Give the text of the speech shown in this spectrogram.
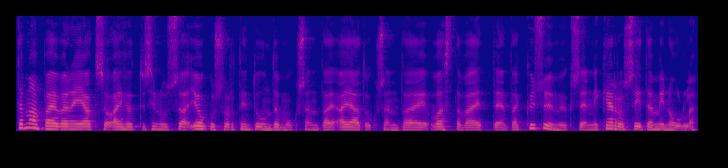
tämänpäiväinen jakso aiheutti sinussa jonkun sortin tuntemuksen tai ajatuksen tai vastaväitteen tai kysymyksen, niin kerro siitä minulle.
